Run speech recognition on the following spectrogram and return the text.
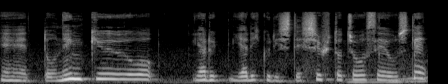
えっと年休をやるやりくりしてシフト調整をして、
